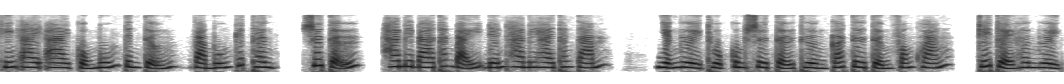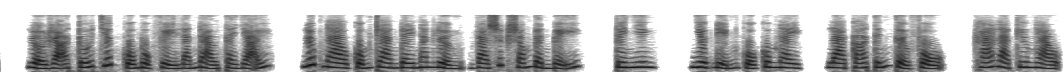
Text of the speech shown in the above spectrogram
khiến ai ai cũng muốn tin tưởng và muốn kết thân. Sư tử, 23 tháng 7 đến 22 tháng 8. Những người thuộc cung sư tử thường có tư tưởng phóng khoáng, trí tuệ hơn người, lộ rõ tố chất của một vị lãnh đạo tài giỏi, lúc nào cũng tràn đầy năng lượng và sức sống bền bỉ. Tuy nhiên, nhược điểm của cung này là có tính tự phụ, khá là kiêu ngạo,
